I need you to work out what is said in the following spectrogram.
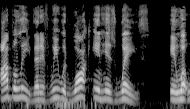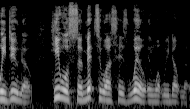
I believe that if we would walk in his ways in what we do know, he will submit to us his will in what we don't know.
